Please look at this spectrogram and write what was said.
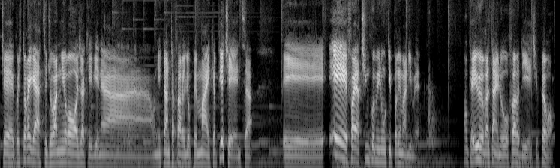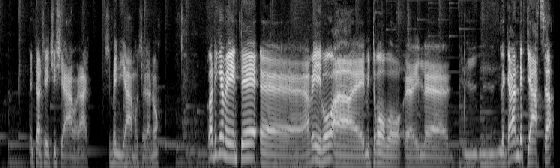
c'è questo ragazzo Giovanni Rosa che viene a, ogni tanto a fare gli open mic a Piacenza e, e a 5 minuti prima di me. Ok, io in realtà ne devo fare 10, però intanto ci siamo, dai, sbendiamocela, no? Praticamente eh, arrivo e mi trovo eh, il, il, la grande piazza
